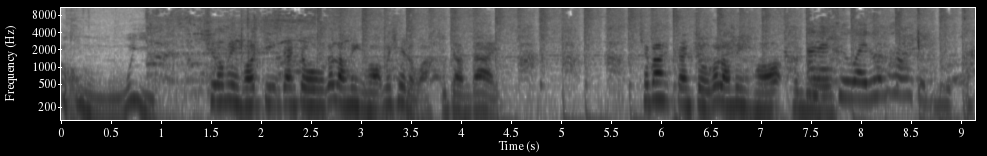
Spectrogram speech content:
โอ้โหชื่อร้องเพลงเพราะจริงจานโจก็ร้องเพลงเพราะไม่ใช่เหรอวะกูจำได้ ใช่ปะจานโจก็ร้องเพลงเพราะคนดูอะไรคือวัยรุ่นห้องจุดบุกอะ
